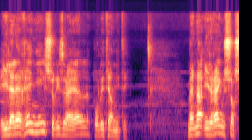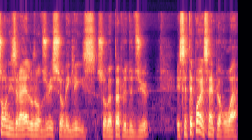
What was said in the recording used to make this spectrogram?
et il allait régner sur Israël pour l'éternité. Maintenant, il règne sur son Israël aujourd'hui, sur l'Église, sur le peuple de Dieu. Et ce n'était pas un simple roi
